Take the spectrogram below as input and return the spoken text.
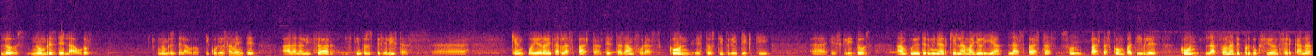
los nombres del Lauro. Nombres del Lauro. Y curiosamente, al analizar distintos especialistas eh, que han podido analizar las pastas de estas ánforas con estos tituli picti eh, escritos, han podido determinar que la mayoría, las pastas, son pastas compatibles con la zona de producción cercana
